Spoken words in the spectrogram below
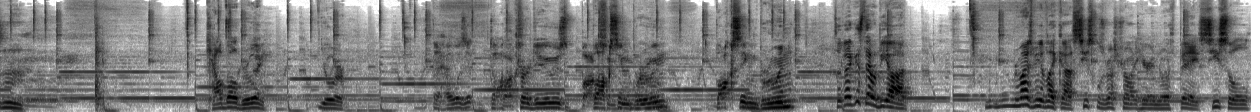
Mm. Cowbell Brewing. Your the hell was it? Doc Box- Perdue's Boxing Boxing, Brewing. Brewing. Boxing Brewing. So I guess that would be a reminds me of like uh, Cecil's restaurant here in North Bay. Cecil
